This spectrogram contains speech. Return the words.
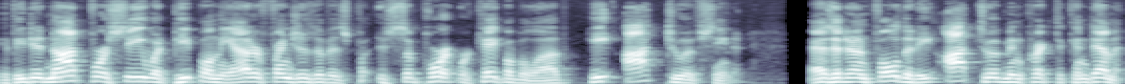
If he did not foresee what people on the outer fringes of his support were capable of, he ought to have seen it. As it unfolded, he ought to have been quick to condemn it,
